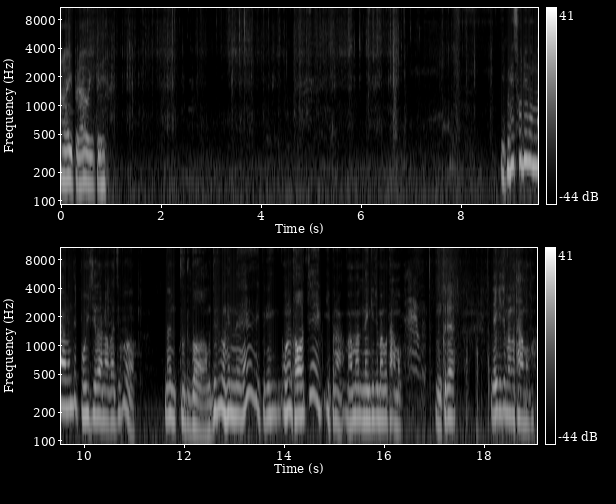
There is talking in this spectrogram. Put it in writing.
아, 이쁘라, 아우, 이쁜이. 이쁜이 소리는 나는데 보이지가 않아가지고 난 두루벙 두루벙 했네 이쁜이 오늘 더웠지 이쁜아 맘마 남기지 말고 다 먹어 응 그래 남기지 말고 다 먹어.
